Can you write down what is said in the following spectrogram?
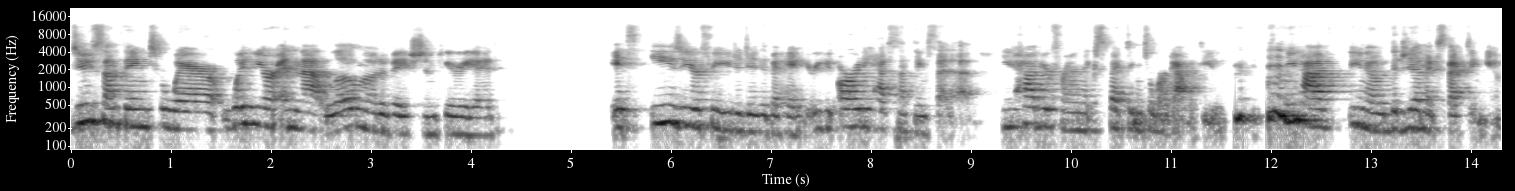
do something to where when you're in that low motivation period it's easier for you to do the behavior. You already have something set up. You have your friend expecting to work out with you. You have you know the gym expecting you.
